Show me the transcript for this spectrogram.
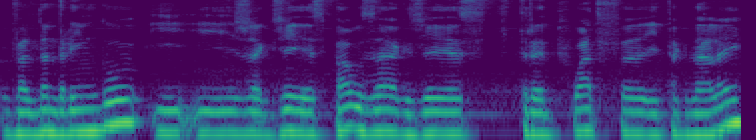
w Elden Ringu i, i że gdzie jest pauza, gdzie jest tryb łatwy i tak dalej.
